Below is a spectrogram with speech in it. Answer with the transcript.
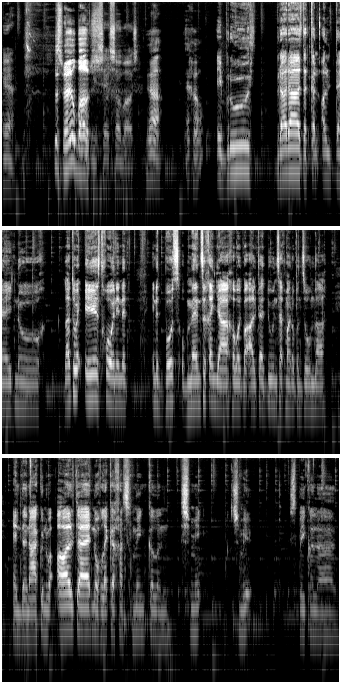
Ja, Dat is wel heel je boos. is zo boos. Ja, echt wel. Hé hey broers, bradas, dat kan altijd nog. Laten we eerst gewoon in het, in het bos op mensen gaan jagen, wat we altijd doen, zeg maar op een zondag. En daarna kunnen we altijd nog lekker gaan sminkelen. Smik, smik, spekelen.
